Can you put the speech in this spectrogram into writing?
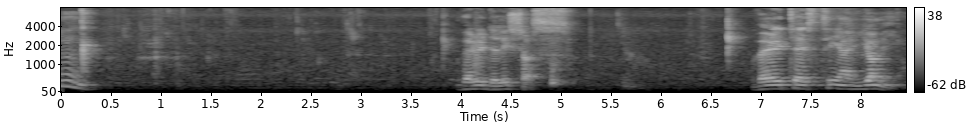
Mm. Very delicious. Very tasty and yummy.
